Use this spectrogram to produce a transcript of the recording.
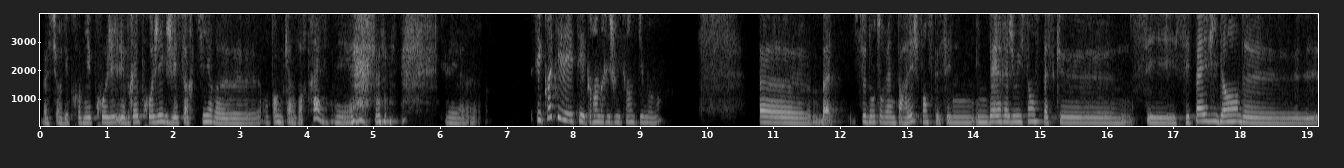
bah, sur les premiers projets, les vrais projets que je vais sortir euh, en tant que 15h13. Mais, mais c'est quoi tes, tes grandes réjouissances du moment? Bah, ce dont on vient de parler, je pense que c'est une, une, belle réjouissance parce que c'est c'est pas évident de,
